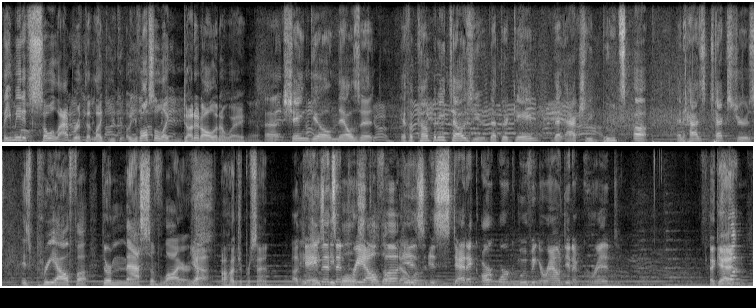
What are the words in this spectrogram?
they made it so elaborate that like you you've also like done it all in a way. Uh, Shane Gill nails it. If a company tells you that their game that actually boots up and has textures is pre-alpha, they're massive liars. Yeah. a hundred percent. A In game that's in people still don't pre-alpha know is what- is static artwork moving around in a grid. again You want,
